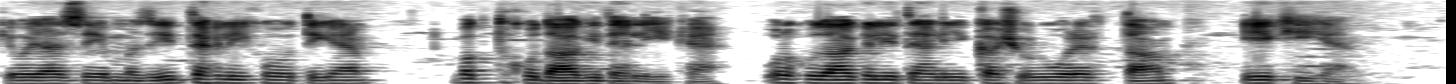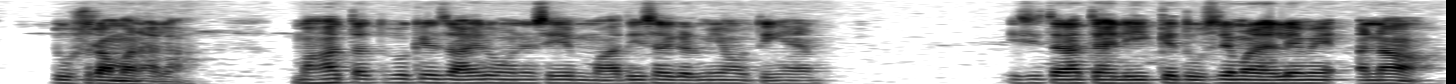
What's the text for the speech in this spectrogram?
की वजह से मज़ीद तख्लीक होती है। वक्त खुदा की तहलीक है और खुदा के लिए तहलीक का शुरू और अख्ताम एक ही है। दूसरा मरहला, महातत्व के ज़ाहिर होने से मादी सरगर्मियाँ होती हैं। इसी तरह तहलीक के दूसरे मरहले में अना,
